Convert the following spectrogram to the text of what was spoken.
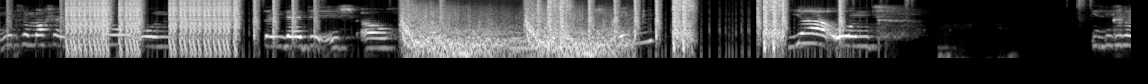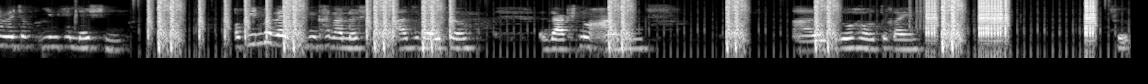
nächstes Mal mache ich ein Video und dann werde ich auch. Ja, und diesen Kanal werde ich auf jeden Fall löschen. Auf jeden Fall werde ich diesen Kanal löschen. Also Leute, sag ich nur eins. Also haut rein. Tschüss.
